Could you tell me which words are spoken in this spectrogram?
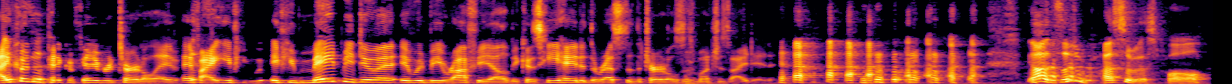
I It's couldn't the- pick a favorite turtle. If, if I if you if you made me do it, it would be Raphael because he hated the rest of the turtles as much as I did. God, such a pessimist, Paul.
